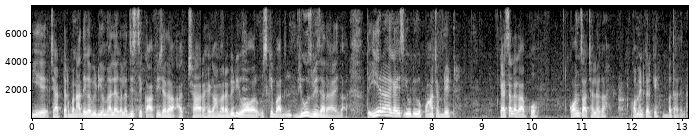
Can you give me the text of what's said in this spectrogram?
ये चैप्टर बना देगा वीडियो में अलग अलग जिससे काफ़ी ज़्यादा अच्छा रहेगा हमारा वीडियो और उसके बाद व्यूज़ भी ज़्यादा आएगा। तो ये रहेगा इस यूट्यूब का पाँच अपडेट कैसा लगा आपको? कौन सा अच्छा लगा? कमेंट करके बता देना।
